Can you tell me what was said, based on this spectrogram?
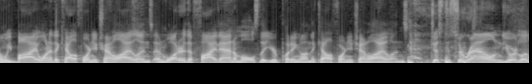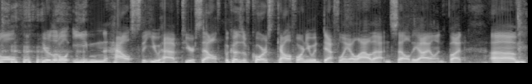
and we buy one of the California Channel Islands, and what are the five animals that you're putting on the California Channel Islands just to surround your little your little Eden house that you have to yourself? Because of course California would definitely allow that and sell the island, but. Um,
